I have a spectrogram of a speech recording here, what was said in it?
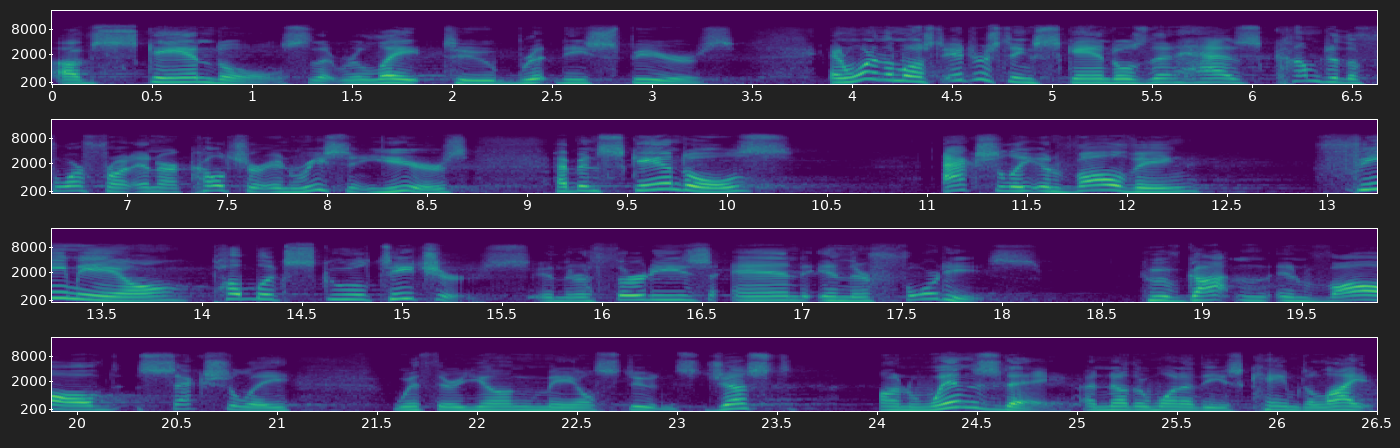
of scandals that relate to Britney Spears. And one of the most interesting scandals that has come to the forefront in our culture in recent years have been scandals actually involving female public school teachers in their 30s and in their 40s who have gotten involved sexually with their young male students. Just on Wednesday, another one of these came to light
